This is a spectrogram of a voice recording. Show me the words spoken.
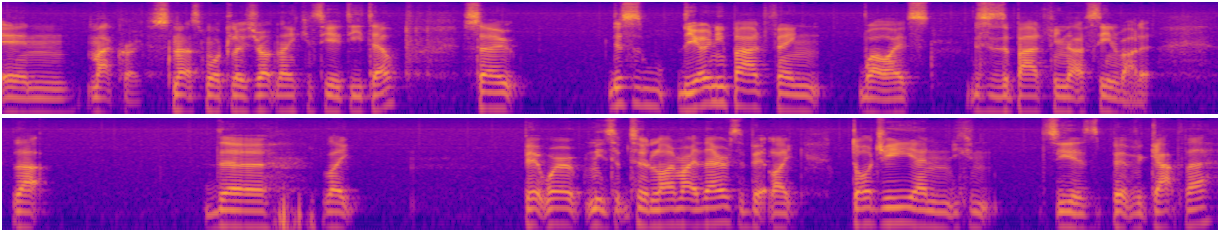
in macro. So it's more closer up now you can see a detail. So this is the only bad thing well I've this is a bad thing that I've seen about it. That the like bit where it meets up to the line right there is a bit like dodgy and you can see there's a bit of a gap there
